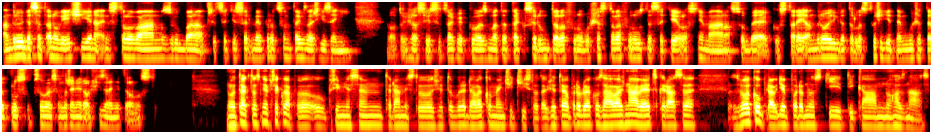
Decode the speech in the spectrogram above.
Android 10 a novější je nainstalován zhruba na 37% zařízení. No, takže asi, si tak jako vezmete, tak sedm telefonů nebo šest telefonů z deseti vlastně má na sobě jako starý Android, kde tohle to řídit nemůžete, plus obsahuje samozřejmě další zranitelnosti. No tak to mě překvapilo. Upřímně jsem teda myslel, že to bude daleko menší číslo, takže to je opravdu jako závažná věc, která se s velkou pravděpodobností týká mnoha z nás.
